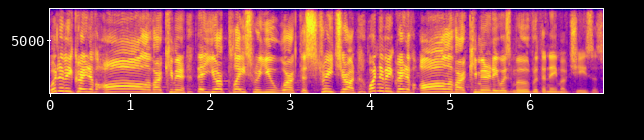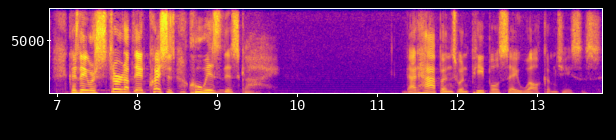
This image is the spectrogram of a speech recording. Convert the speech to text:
Wouldn't it be great if all of our community, that your place where you work, the streets you're on, wouldn't it be great if all of our community was moved with the name of Jesus? Because they were stirred up, they had questions. Who is this guy? That happens when people say, Welcome, Jesus,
